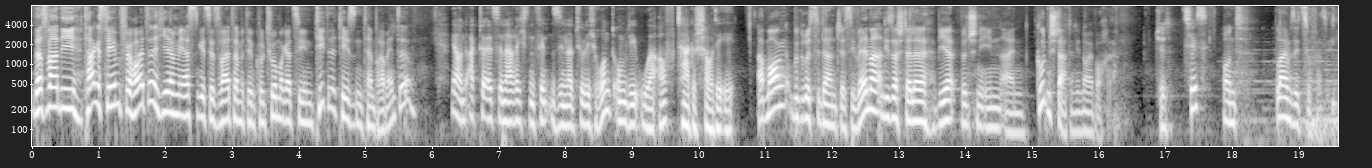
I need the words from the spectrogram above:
Das waren die Tagesthemen für heute. Hier im ersten geht es jetzt weiter mit dem Kulturmagazin Titel, Thesen, Temperamente. Ja, und aktuellste Nachrichten finden Sie natürlich rund um die Uhr auf tagesschau.de. Ab morgen begrüßt Sie dann Jesse Wellmer an dieser Stelle. Wir wünschen Ihnen einen guten Start in die neue Woche. Tschüss. Tschüss. Und bleiben Sie zuversichtlich.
